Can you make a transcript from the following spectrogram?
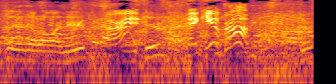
I think I got all I need. All right. Thank you. Thank you. Problem.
